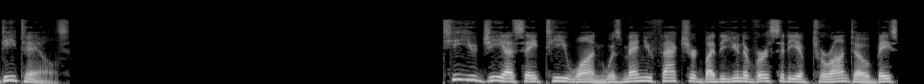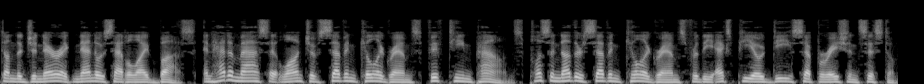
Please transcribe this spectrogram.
Details TUGSAT-1 was manufactured by the University of Toronto based on the generic nanosatellite bus, and had a mass at launch of 7 kg 15 pounds plus another 7 kg for the XPOD separation system.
